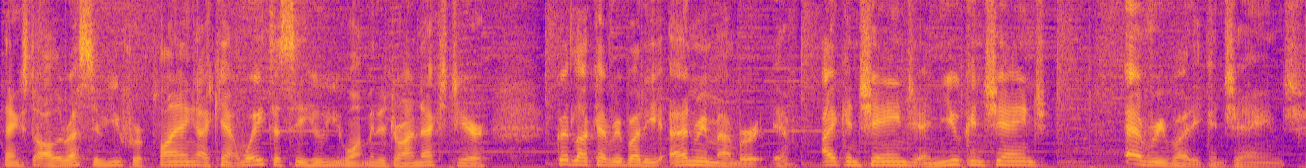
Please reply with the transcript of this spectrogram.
Thanks to all the rest of you for playing. I can't wait to see who you want me to draw next year. Good luck, everybody. And remember, if I can change and you can change, everybody can change.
